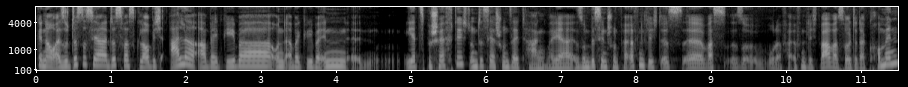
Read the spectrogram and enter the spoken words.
Genau, also das ist ja das, was, glaube ich, alle Arbeitgeber und ArbeitgeberInnen äh, jetzt beschäftigt und das ja schon seit Tagen, weil ja so ein bisschen schon veröffentlicht ist, äh, was so, oder veröffentlicht war, was sollte da kommen.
